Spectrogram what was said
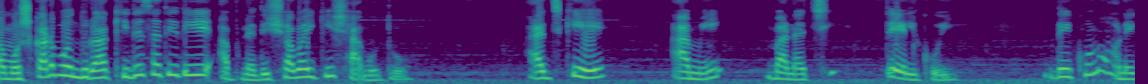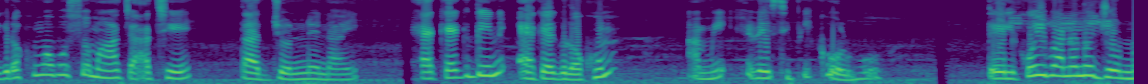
নমস্কার বন্ধুরা, খিদে সাথীতে আপনাদের সবাইকে স্বাগত। আজকে আমি বানাচ্ছি তেলকই। দেখুন, অনেক রকম অবশ্য মাছ আছে, তার জন্যে নাই এক এক দিন এক এক রকম আমি রেসিপি করব। তেলকই বানানোর জন্য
